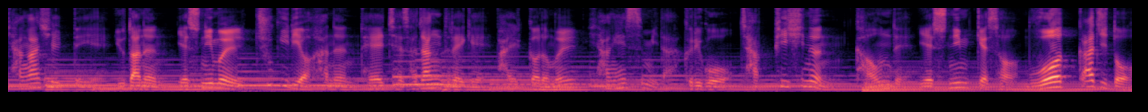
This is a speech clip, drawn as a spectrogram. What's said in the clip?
향하실 때에 유다는 예수님을 죽이려 하는 대제사장들에게 발걸음을 향했습니다. 그리고 잡히시는 가운데 예수님께서 무엇까지도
